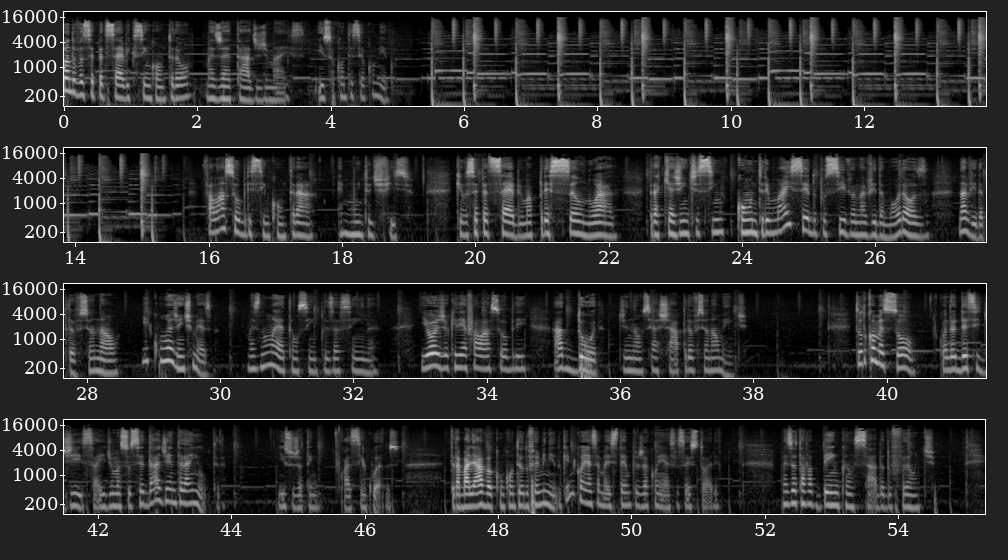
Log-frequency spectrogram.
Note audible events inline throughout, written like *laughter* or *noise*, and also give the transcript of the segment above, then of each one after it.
quando você percebe que se encontrou, mas já é tarde demais? Isso aconteceu comigo. Falar sobre se encontrar é muito difícil, porque você percebe uma pressão no ar para que a gente se encontre o mais cedo possível na vida amorosa, na vida profissional e com a gente mesma. Mas não é tão simples assim, né? E hoje eu queria falar sobre a dor de não se achar profissionalmente. Tudo começou quando eu decidi sair de uma sociedade e entrar em outra. Isso já tem quase cinco anos. Trabalhava com conteúdo feminino. Quem me conhece há mais tempo já conhece essa história. Mas eu estava bem cansada do front.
